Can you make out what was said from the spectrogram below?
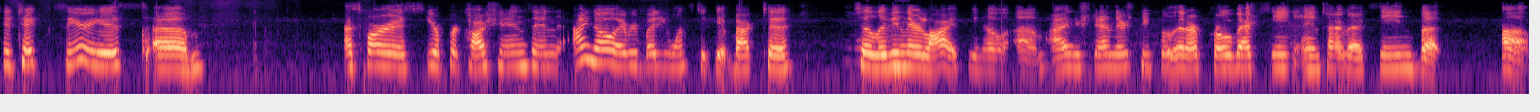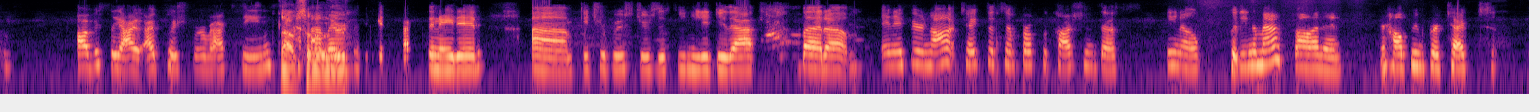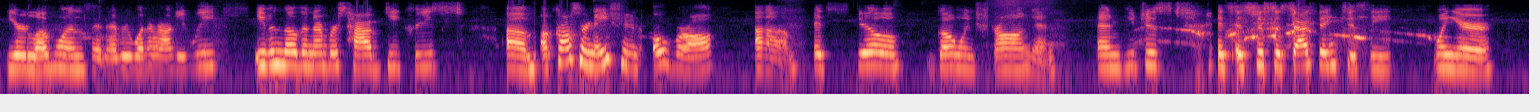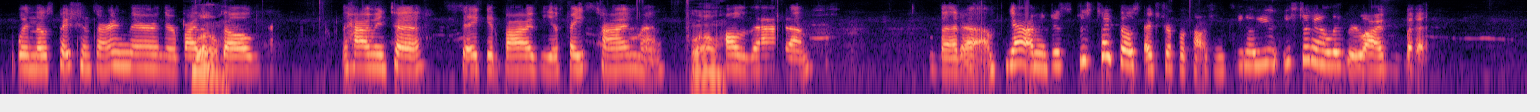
to take serious um as far as your precautions. And i know everybody wants to get back to to living their life you know. Um i understand there's people that are pro-vaccine anti-vaccine but um obviously i i push for vaccines. Um, Absolutely. everybody get vaccinated. Um, get your boosters if you need to do that. But um, and if you're not take the simple precautions as you know putting a mask on and, and helping protect your loved ones and everyone around you we even though the numbers have decreased um, across our nation overall um, it's still going strong and and you just it's, it's just a sad thing to see when you're when those patients are in there and they're by Wow. themselves having to say goodbye via FaceTime and Wow. all of that. Um, but um, yeah, I mean, just just take those extra precautions. You know, you you're still gonna live your life, but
